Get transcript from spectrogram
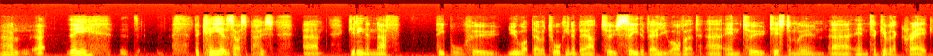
Uh, the the key is, I suppose, um, getting enough people who knew what they were talking about to see the value of it uh, and to test and learn uh, and to give it a crack.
